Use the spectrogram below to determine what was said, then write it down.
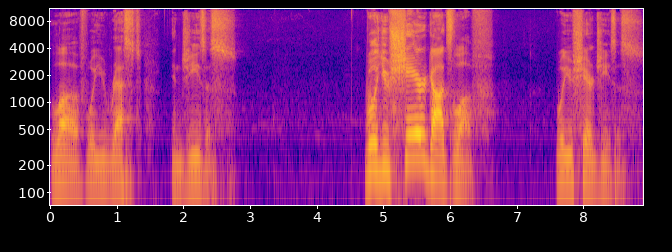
love? Will you rest in Jesus? Will you share God's love? Will you share Jesus?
